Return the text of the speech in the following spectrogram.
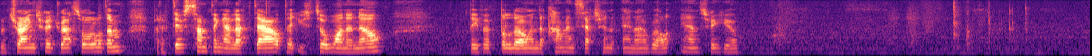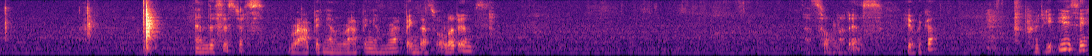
I'm trying to address all of them. But if there's something I left out that you still want to know, leave it below in the comment section and I will answer you. And this is just wrapping and wrapping and wrapping. That's all it is. That's all it is. Here we go. Pretty easy.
